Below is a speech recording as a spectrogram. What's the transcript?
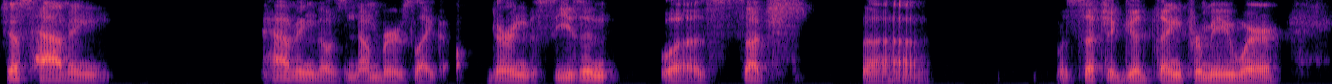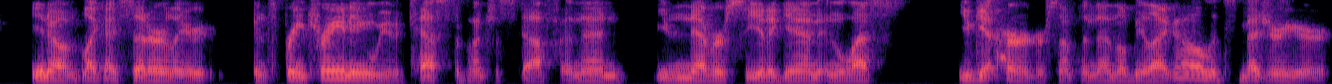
just having having those numbers like during the season was such uh, was such a good thing for me. Where you know, like I said earlier, in spring training we would test a bunch of stuff, and then you never see it again unless you get hurt or something. Then they'll be like, "Oh, let's measure your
